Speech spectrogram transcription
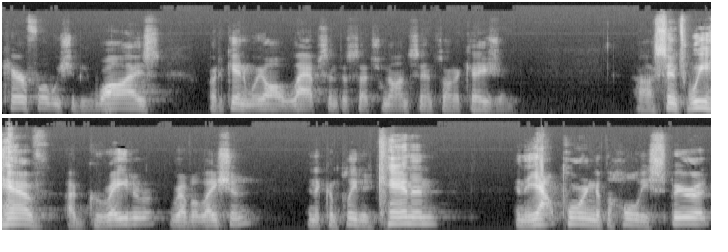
careful. We should be wise. But again, we all lapse into such nonsense on occasion. Uh, since we have a greater revelation in the completed canon, in the outpouring of the Holy Spirit,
